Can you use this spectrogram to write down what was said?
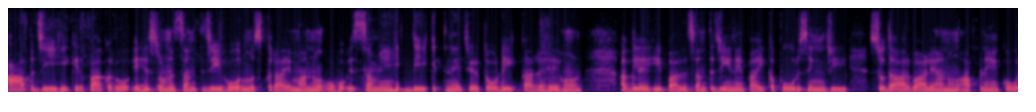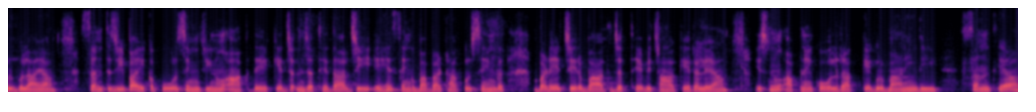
ਆਪ ਜੀ ਹੀ ਕਿਰਪਾ ਕਰੋ। ਇਹ ਸੁਣ ਸੰਤ ਜੀ ਹੋਰ ਮੁਸਕਰਾਏ, ਮਾਨੋ ਉਹ ਇਸ ਸਮੇਂ ਦੀ ਕਿਤਨੇ ਚਿਰ ਤੋਂ ਉਡੀਕ ਕਰ ਰਹੇ ਹੋਣ। ਅਗਲੇ ਹੀ ਪਲ ਸੰਤ ਜੀ ਨੇ ਭਾਈ ਕਪੂਰ ਸਿੰਘ ਜੀ ਸੁਧਾਰ ਵਾਲਿਆਂ ਨੂੰ ਆਪਣੇ ਕੋਲ ਬੁਲਾਇਆ। ਸੰਤ ਜੀ ਭਾਈ ਕਪੂਰ ਸਿੰਘ ਜੀ ਨੂੰ ਆਖਦੇ ਕਿ ਜਥੇਦਾਰ ਜੀ, ਇਹ ਸਿੰਘ ਬਾਬਾ ਠਾਕੁਰ ਸਿੰਘ ਬੜੇ ਚਿਰ ਬਾਅਦ ਜਥੇ ਵਿੱਚ ਆ ਕੇ ਰਲਿਆ। ਇਸਨੂੰ ਆਪਣੇ ਕੋਲ ਰੱਖ ਕੇ ਗੁਰਬਾਣੀ ਦੀ ਸੰਥਿਆ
